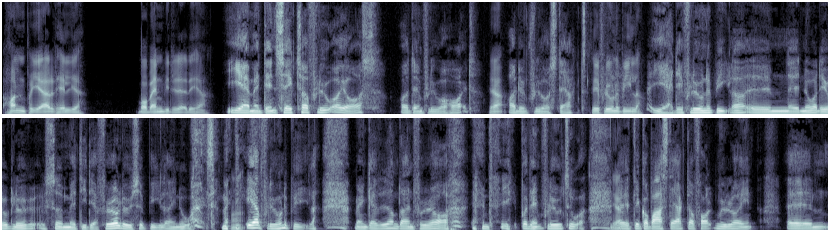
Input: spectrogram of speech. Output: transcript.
hånden på hjertet, Helge. Hvor vanvittigt er det her? Ja, men den sektor flyver jo også og den flyver højt, ja. og den flyver stærkt. Det er flyvende biler? Ja, det er flyvende biler. Øhm, nu er det jo ikke lykkedes med de der førerløse biler endnu, med mm. det er flyvende biler. Man kan vide, om der er en fører op på den flyvetur. Ja. Øh, det går bare stærkt, og folk mylder ind. Øhm,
